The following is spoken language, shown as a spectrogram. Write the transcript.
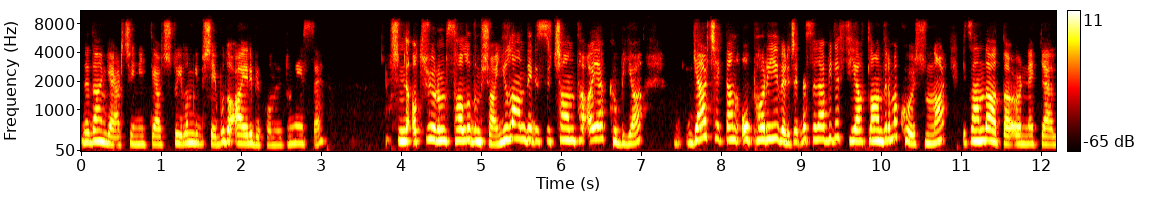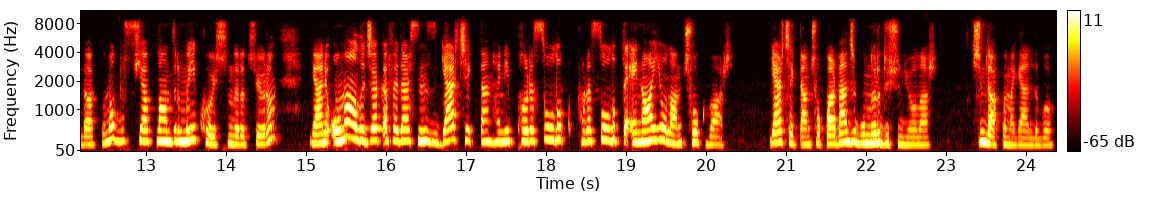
neden gerçeğine ihtiyaç duyalım gibi şey. Bu da ayrı bir konuydu. Neyse. Şimdi atıyorum salladım şu an. Yılan derisi, çanta, ayakkabıya gerçekten o parayı verecek. Mesela bir de fiyatlandırma koysunlar. Bir tane daha hatta örnek geldi aklıma. Bu fiyatlandırmayı koysunlar atıyorum. Yani onu alacak affedersiniz gerçekten hani parası olup parası olup da enayi olan çok var. Gerçekten çok var. Bence bunları düşünüyorlar. Şimdi aklıma geldi bu.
